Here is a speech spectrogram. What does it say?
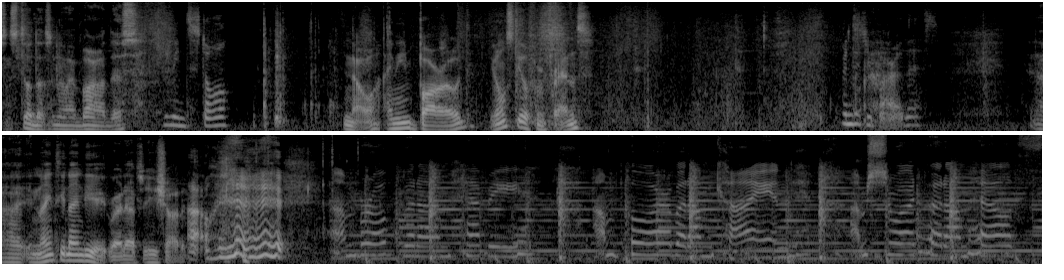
house and still doesn't know I borrowed this. You mean stole? No, I mean borrowed. You don't steal from friends. When did you borrow this? Uh, in 1998, right after he shot it. Oh. I'm broke, but I'm happy. I'm poor, but I'm kind. I'm short, but I'm healthy.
